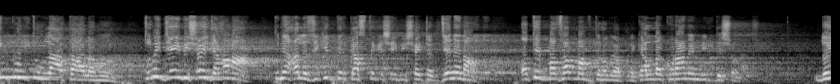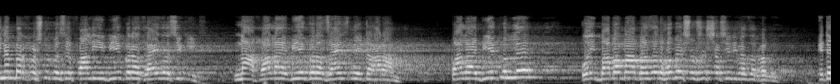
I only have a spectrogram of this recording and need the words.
ইনকুম তুমলা তালামুন তুমি যেই বিষয় জানো না, তুমি আহলে জিকিরদের কাছ থেকে সেই বিষয়টা জেনে নাও। অতএব মাঝহাব মানতে হবে আপনাকে, আল্লাহ কোরআনের নির্দেশনা। দুই নম্বর প্রশ্ন করেছে, পালিয়ে বিয়ে করা জায়েজ আছে কি? না, পালায় বিয়ে করা জায়েজ না এটা হারাম। পালায় বিয়ে করলে ওই বাবা মা বাজার হবে শ্বশুর শাশুড়ি বাজার হবে। এটা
